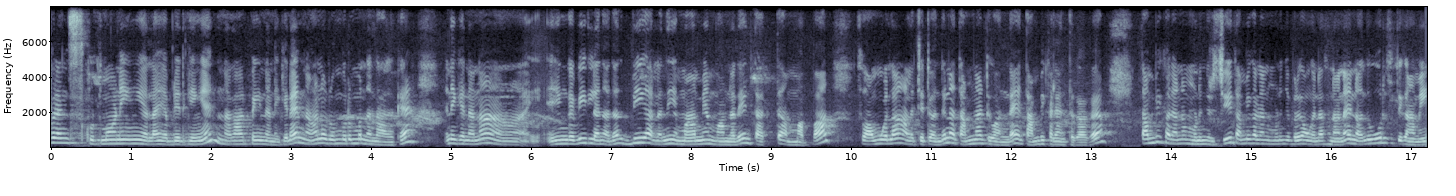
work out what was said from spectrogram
ஃப்ரெண்ட்ஸ் குட் மார்னிங் எல்லாம் எப்படி இருக்கீங்க? நல்லா இருப்பீங்கன்னு நினைக்கிறேன். நானும் ரொம்ப ரொம்ப நல்லா இருக்கேன். இன்றைக்கி என்னென்னா எங்கள் வீட்டிலேருந்து அதாவது பீகார்லேருந்து என் மாமியார் மாமனார் என் தத்தை அம்மா அப்பா. ஸோ அவங்கெல்லாம் அழைச்சிட்டு வந்து நான் தமிழ்நாட்டுக்கு வந்தேன் என் தம்பி கல்யாணத்துக்காக. தம்பி கல்யாணம் முடிஞ்சிருச்சு. தம்பி கல்யாணம் முடிஞ்ச பிறகு அவங்க என்ன சொன்னாங்கன்னா என்னை வந்து ஊர் சுற்றி காமி.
